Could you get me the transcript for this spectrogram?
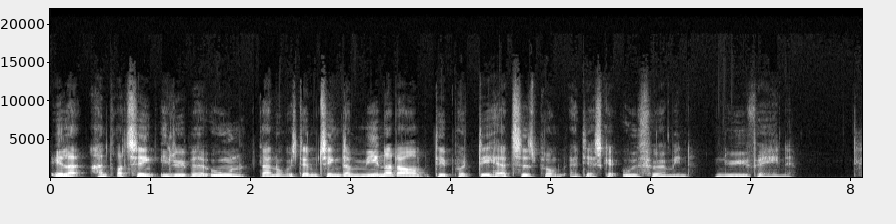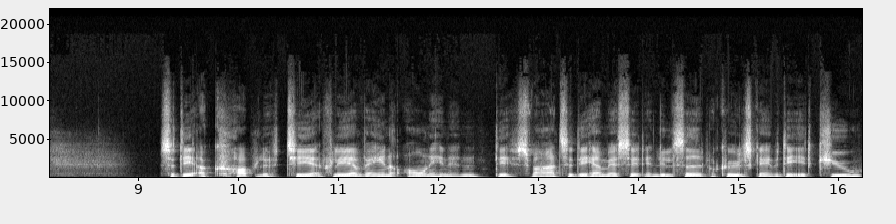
Eller andre ting i løbet af ugen. Der er nogle bestemte ting, der minder dig om, det er på det her tidspunkt, at jeg skal udføre min nye vane. Så det at koble til flere vaner oven i hinanden, det svarer til det her med at sætte en lille sædel på køleskabet. Det er et cue,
